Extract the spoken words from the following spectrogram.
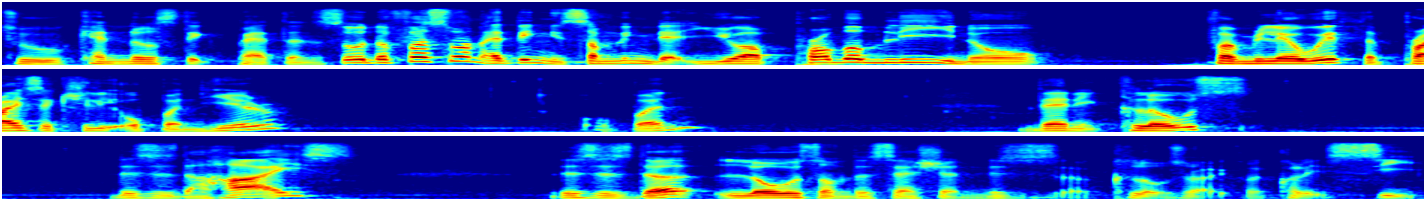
to candlestick patterns. So the first one I think is something that you are probably, you know, familiar with. The price actually opened here. Open. Then it closed. This is the highs. This is the lows of the session. This is a close, right? I call it C.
